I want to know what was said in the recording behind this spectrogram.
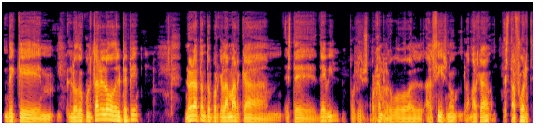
de que mm, lo de ocultar el logo del PP no era tanto porque la marca mm, esté débil, porque, por ejemplo, hubo al, al, CIS, ¿no? La marca está fuerte.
